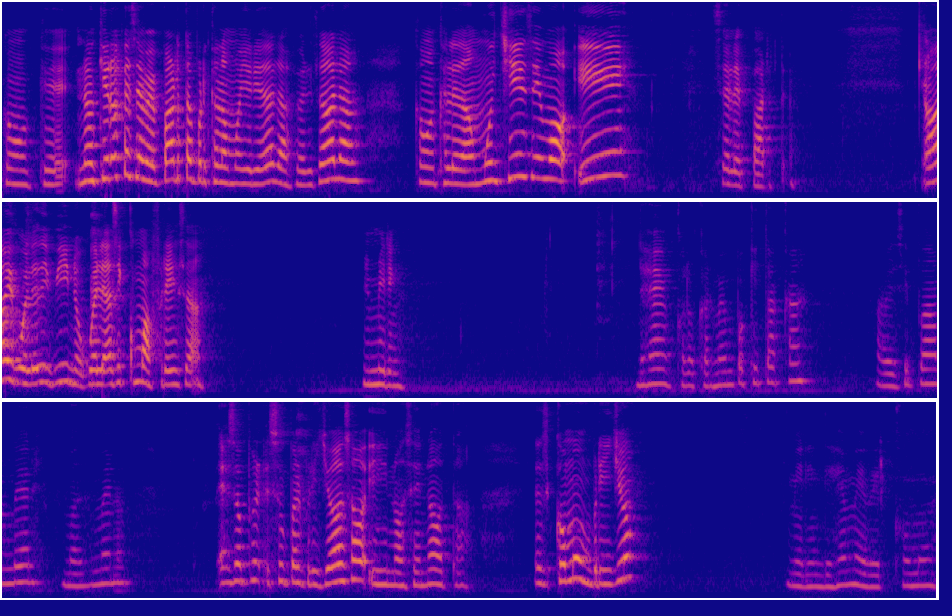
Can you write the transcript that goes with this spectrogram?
Como que... No quiero que se me parta porque la mayoría de las personas como que le dan muchísimo y se le parte. Ay, huele divino. Huele así como a fresa. Y miren. Dejen colocarme un poquito acá. A ver si puedan ver, más o menos. Es súper brilloso y no se nota. Es como un brillo. Miren, déjenme ver cómo...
